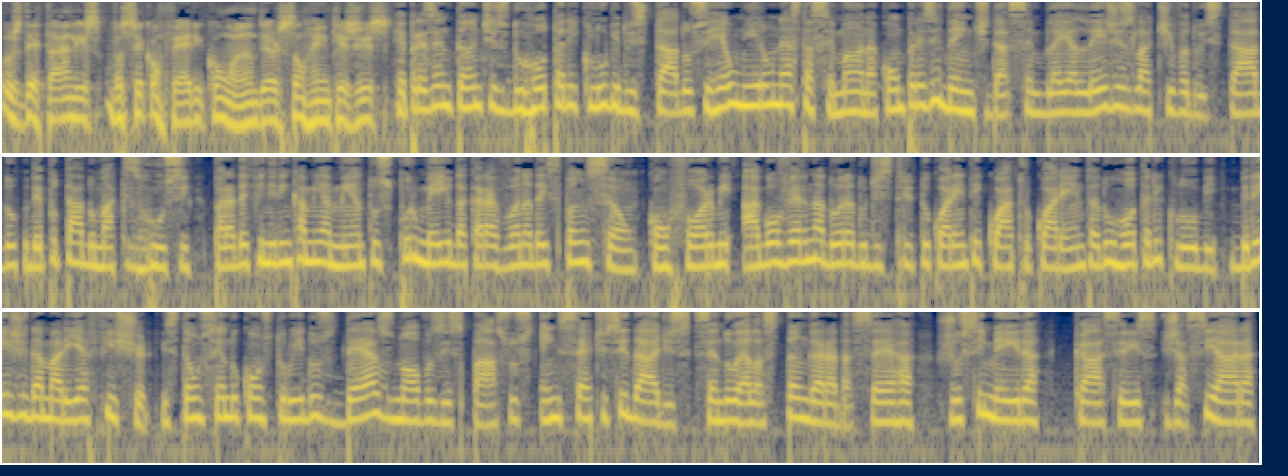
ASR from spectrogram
Os detalhes você confere com Anderson Rentes. Representantes do Rotary Club do Estado se reuniram nesta semana com o presidente da Assembleia Legislativa do Estado, o deputado Max Russi, para definir encaminhamentos por meio da caravana da expansão, conforme a governadora do Distrito 4440 do Rotary Club, Brígida Maria Fischer. Estão sendo construídos 10 novos espaços em sete cidades, sendo elas Tangará da Serra, Jucimeira, Cáceres, Jaciara,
